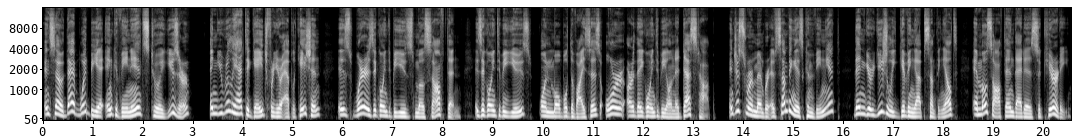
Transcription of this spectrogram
And so that would be an inconvenience to a user, and you really have to gauge for your application is where is it going to be used most often? Is it going to be used on mobile devices or are they going to be on a desktop? And just remember if something is convenient, then you're usually giving up something else, and most often that is security.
